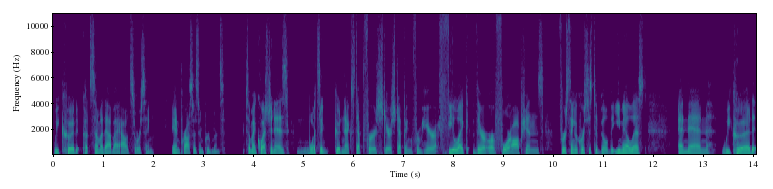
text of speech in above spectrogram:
we could cut some of that by outsourcing and process improvements. So, my question is what's a good next step for stair stepping from here? I feel like there are four options. First thing, of course, is to build the email list. And then we could,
